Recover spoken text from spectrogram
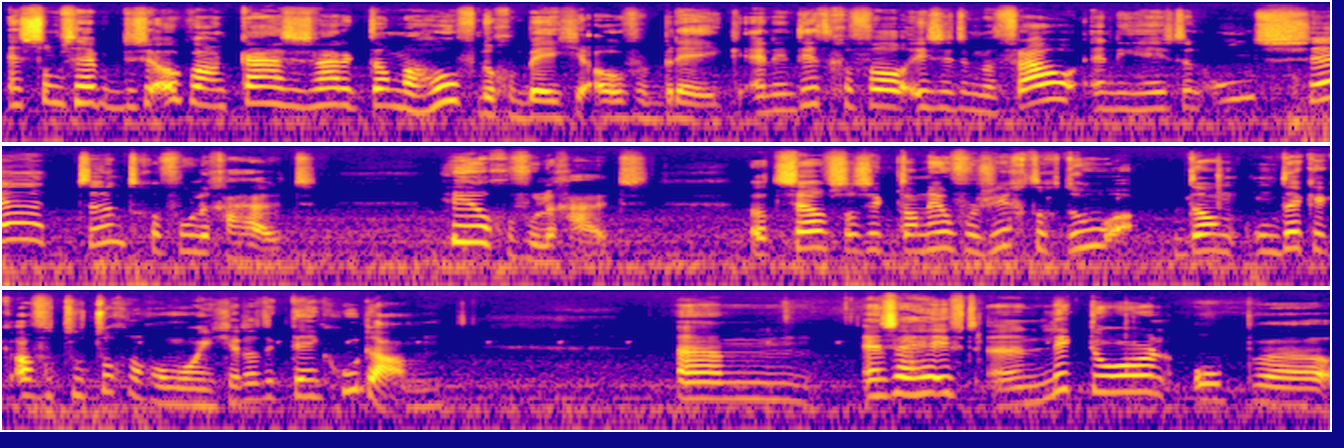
En soms heb ik dus ook wel een casus waar ik dan mijn hoofd nog een beetje over breek. En in dit geval is het een mevrouw en die heeft een ontzettend gevoelige huid. Heel gevoelige huid. Dat zelfs als ik dan heel voorzichtig doe, dan ontdek ik af en toe toch nog een mondje. Dat ik denk, hoe dan? Um, en zij heeft een likdoorn op, uh,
